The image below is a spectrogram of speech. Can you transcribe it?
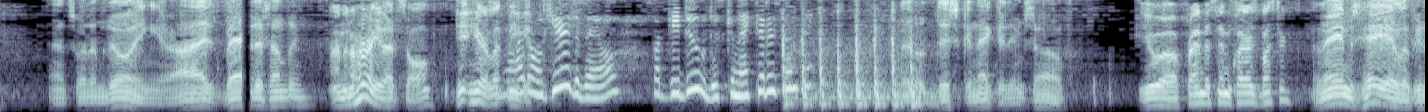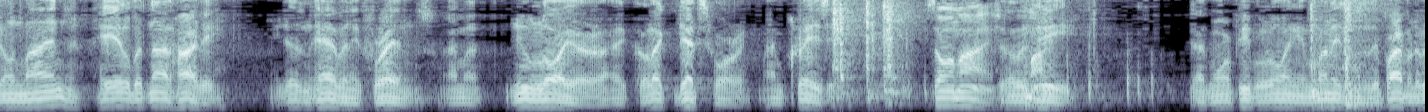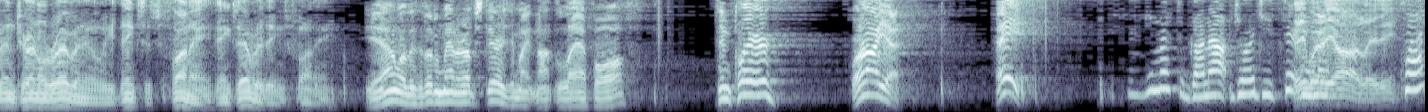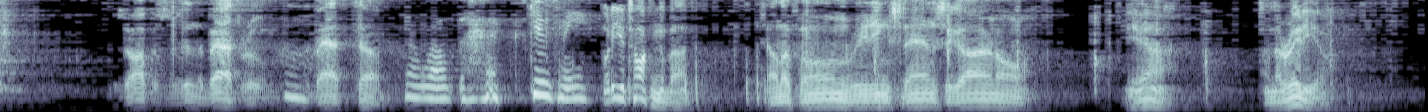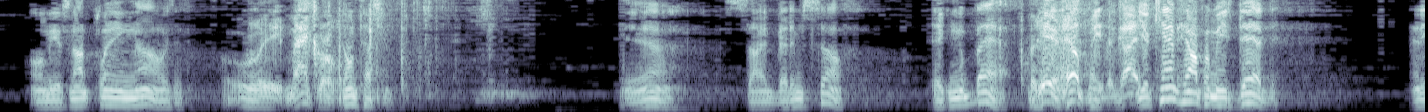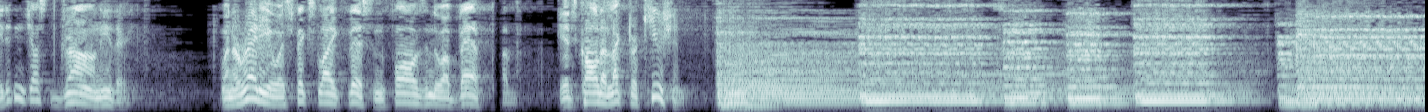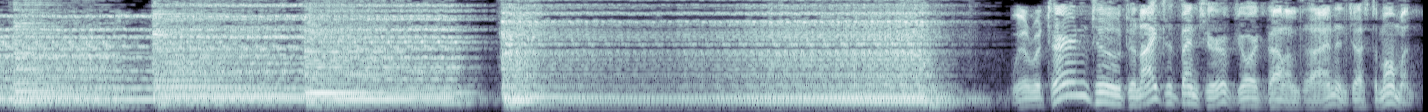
That's what I'm doing. Your eyes bad or something? I'm in a hurry, that's all. Here, here let me I get... don't hear the bell. What did he do? Disconnected or something? A little disconnected himself. You a friend of Sinclair's, Buster? The name's Hale, if you don't mind. Hale, but not hearty. He doesn't have any friends. I'm a new lawyer. I collect debts for him. I'm crazy. So am I. So Come is on. he. Got more people owing him money than the Department of Internal Revenue. He thinks it's funny. He thinks everything's funny. Yeah, well, there's a little matter upstairs you might not laugh off. Sinclair, where are you? Hey! He must have gone out, George. You certainly. Stay where not- you are, lady. What? His office is in the bathroom. The oh. bathtub. Oh, well, excuse me. What are you talking about? Telephone, reading stand, cigar, and all. Yeah. On the radio. Only it's not playing now, is it? Holy mackerel. Don't touch him. Yeah. Side Bet himself. Taking a bath. But here, help me. The guy. You can't help him. He's dead. And he didn't just drown either. When a radio is fixed like this and falls into a bathtub, it's called electrocution. Return to tonight's adventure of George Valentine in just a moment.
